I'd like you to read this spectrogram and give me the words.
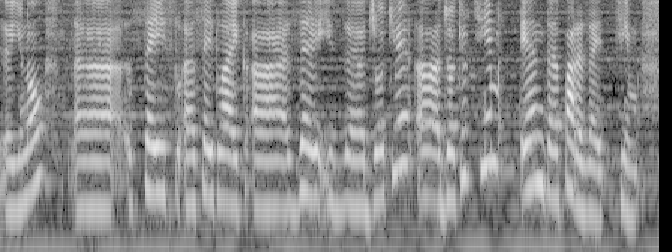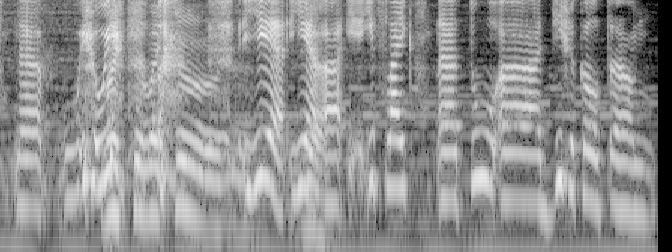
you know uh, says uh, said like uh, there is a Joker Joker team and a Parasite team. Uh, we, we like to, like to yeah yeah, yeah. it's like too difficult. Um,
